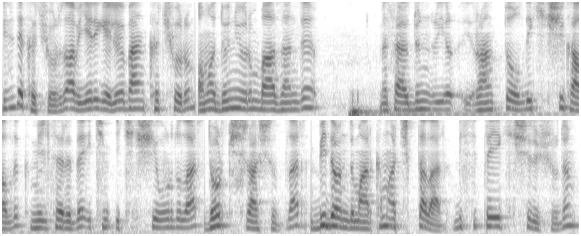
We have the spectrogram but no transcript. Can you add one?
Biz de kaçıyoruz abi yeri geliyor ben kaçıyorum ama dönüyorum bazen de Mesela dün rankta oldu iki kişi kaldık. Military'de iki, iki kişiyi vurdular. Dört kişi rushladılar. Bir döndüm arkama açıktalar. Bir sprey iki kişi düşürdüm.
